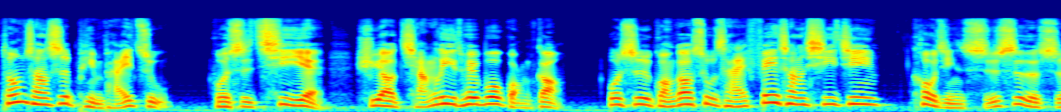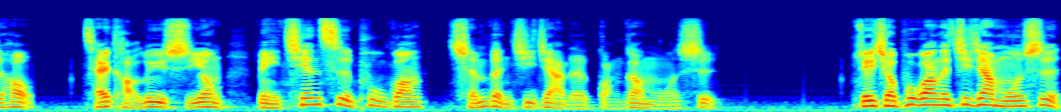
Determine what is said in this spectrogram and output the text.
通常是品牌主或是企业需要强力推播广告，或是广告素材非常吸睛、扣紧时事的时候，才考虑使用每千次曝光成本计价的广告模式。追求曝光的计价模式，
